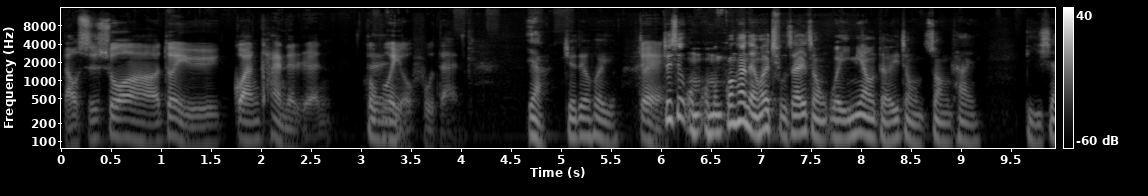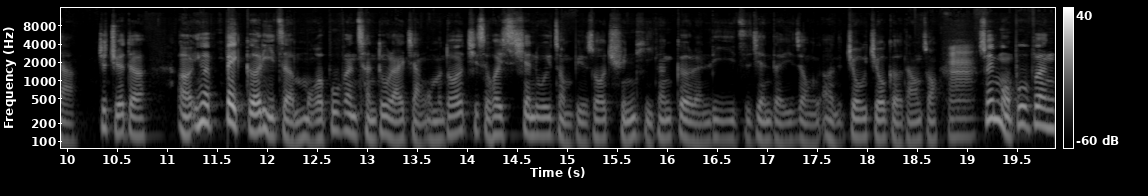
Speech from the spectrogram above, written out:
老实说啊，对于观看的人会不会有负担？呀，yeah, 绝对会有。对，就是我们我们观看的人会处在一种微妙的一种状态底下，就觉得。呃，因为被隔离者某个部分程度来讲，我们都其实会陷入一种，比如说群体跟个人利益之间的一种呃纠纠葛当中。嗯，所以某部分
